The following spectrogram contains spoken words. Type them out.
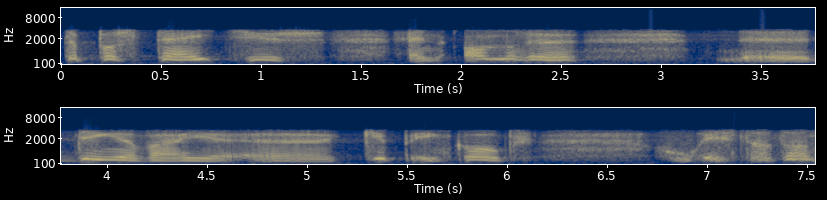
de pastijtjes en andere eh, dingen waar je eh, kip in koopt... hoe is dat dan?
